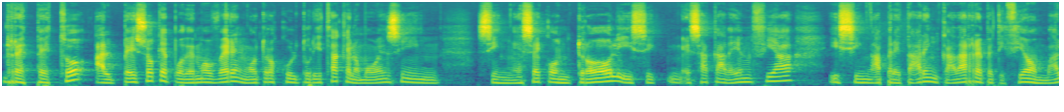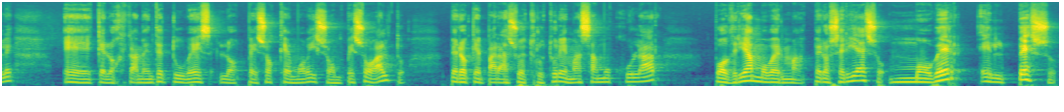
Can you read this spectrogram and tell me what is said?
respecto al peso que podemos ver en otros culturistas que lo mueven sin, sin ese control y sin esa cadencia y sin apretar en cada repetición, ¿vale? Eh, que lógicamente tú ves los pesos que mueve y son pesos altos, pero que para su estructura y masa muscular podrían mover más, pero sería eso, mover el peso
